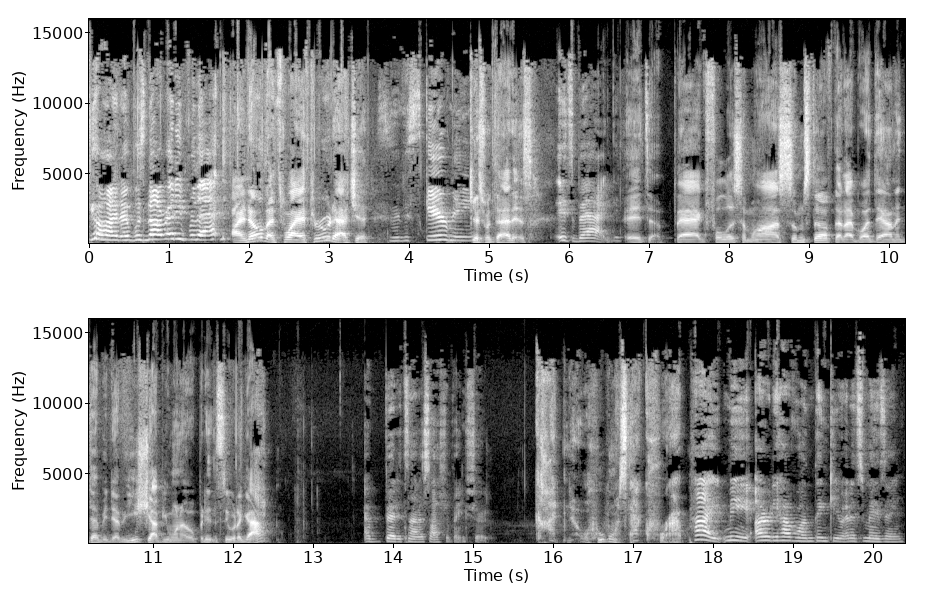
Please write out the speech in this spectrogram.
God, I was not ready for that. I know, that's why I threw it at you. It just scare me. Guess what that is? It's a bag. It's a bag full of some awesome stuff that I bought down at WWE Shop. You want to open it and see what I got? I bet it's not a Sasha Banks shirt. God, no. Who wants that crap? Hi, me. I already have one. Thank you, and it's amazing.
